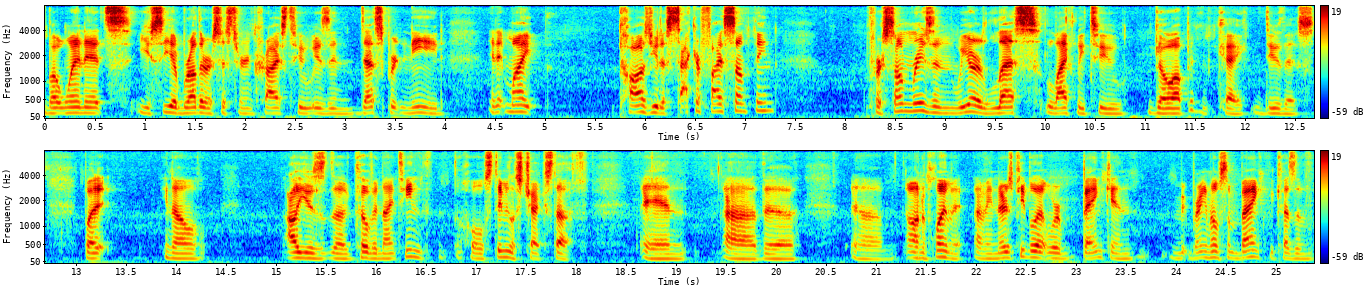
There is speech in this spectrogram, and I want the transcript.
But when it's you see a brother or sister in Christ who is in desperate need, and it might cause you to sacrifice something, for some reason we are less likely to go up and okay do this. But you know, I'll use the COVID nineteen whole stimulus check stuff, and uh, the um, unemployment. I mean, there's people that were banking, bringing home some bank because of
